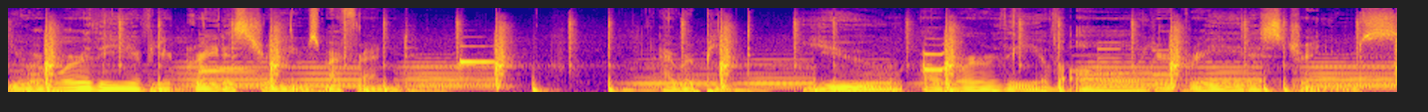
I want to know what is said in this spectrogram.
You are worthy of your greatest dreams, my friend. I repeat, you are worthy of all your greatest dreams.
